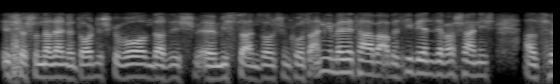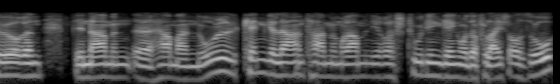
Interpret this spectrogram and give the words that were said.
ist ja schon alleine deutlich geworden, dass ich äh, mich zu einem solchen Kurs angemeldet habe. Aber Sie werden sehr wahrscheinlich als Hörerin den Namen äh, Hermann Nohl kennengelernt haben im Rahmen Ihrer Studiengänge oder vielleicht auch so.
